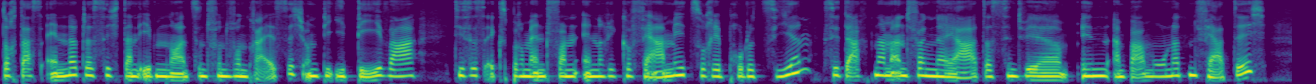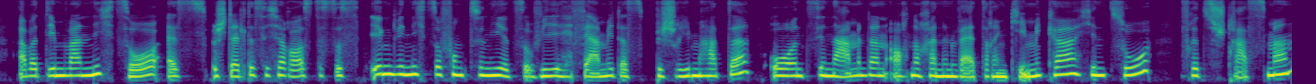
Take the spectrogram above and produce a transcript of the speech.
Doch das änderte sich dann eben 1935 und die Idee war, dieses Experiment von Enrico Fermi zu reproduzieren. Sie dachten am Anfang, naja, das sind wir in ein paar Monaten fertig. Aber dem war nicht so. Es stellte sich heraus, dass das irgendwie nicht so funktioniert, so wie Fermi das beschrieben hatte. Und sie nahmen dann auch noch einen weiteren Chemiker hinzu, Fritz Strassmann.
